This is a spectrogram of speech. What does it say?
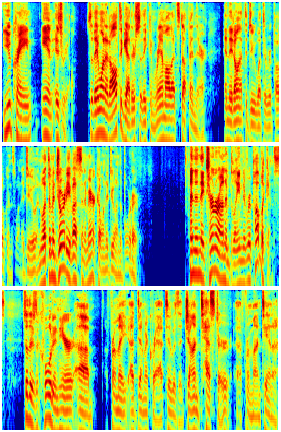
Ukraine, and Israel. So they want it all together so they can ram all that stuff in there and they don't have to do what the Republicans want to do and what the majority of us in America want to do on the border. And then they turn around and blame the Republicans. So there's a quote in here uh, from a, a, Democrat. It was a Jon Tester uh, from Montana.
